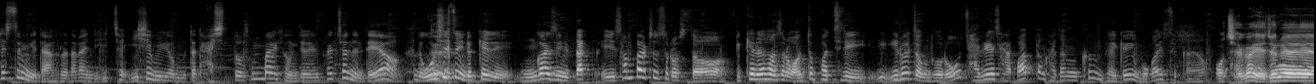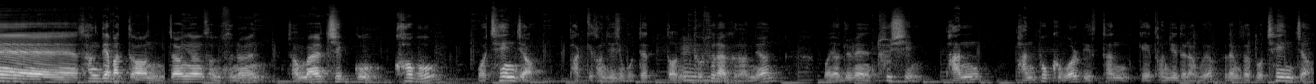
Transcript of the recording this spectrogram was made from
했습니다. 그러다가 이제 2021년부터 다시 또 선발 경쟁을 펼쳤는데요. 근데 올 네. 시즌 이렇게 뭔가 지금 딱 이 선발 투수로서 뷰캐넌 선수랑 원투 퍼치를 이룰 정도로 자리를 잡았던 가장 큰 배경이 뭐가 있을까요? 어, 제가 예전에 상대봤던 정현 선수는 정말 직구, 커브, 뭐 체인지업 밖에 던지지 못했던 음. 투수라 그러면 뭐 요즘에는 투심, 반, 반 포크볼 비슷한 게 던지더라고요. 그러면서 또 체인지업.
